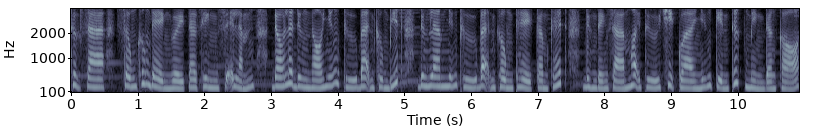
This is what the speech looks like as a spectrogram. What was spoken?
Thực ra, sống không để người ta khinh dễ lắm, đó là đừng nói những thứ bạn không biết, đừng làm những thứ bạn không thể cam kết, đừng đánh giá mọi thứ chỉ qua những kiến thức mình đang có,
